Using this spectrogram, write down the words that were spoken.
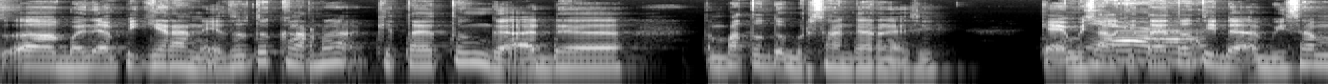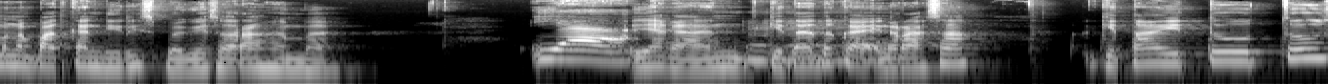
eh, banyak pikiran itu tuh karena kita itu nggak ada tempat untuk bersandar nggak sih? Kayak misal Iya. kita itu tidak bisa menempatkan diri sebagai seorang hamba. Iya. Iya kan? Kita itu kayak ngerasa kita itu tuh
